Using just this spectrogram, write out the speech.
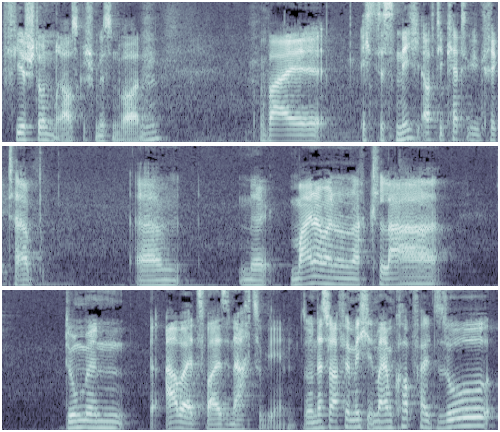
vier Stunden rausgeschmissen worden, weil ich das nicht auf die Kette gekriegt habe, ähm, eine meiner Meinung nach klar dummen Arbeitsweise nachzugehen. So, und das war für mich in meinem Kopf halt so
